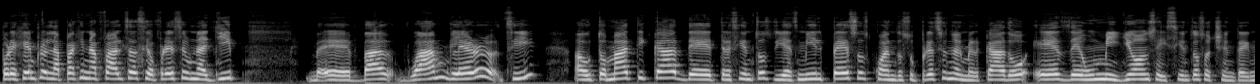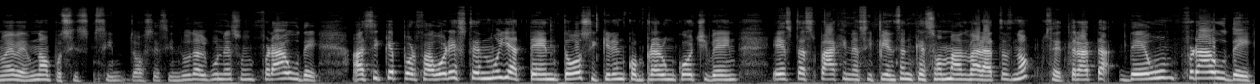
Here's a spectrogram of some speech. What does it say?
Por ejemplo, en la página falsa se ofrece una Jeep eh, Wrangler, ¿sí? Automática de 310 mil pesos cuando su precio en el mercado es de un millón seiscientos ochenta y nueve. No, pues sin, o sea, sin duda alguna es un fraude. Así que por favor estén muy atentos si quieren comprar un coche y ven estas páginas y piensan que son más baratas, no, se trata de un fraude.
